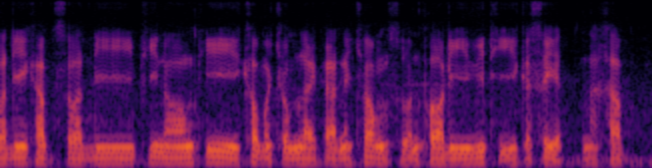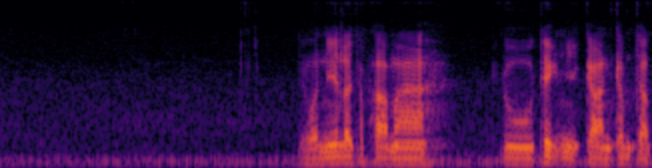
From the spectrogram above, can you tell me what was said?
วัสดีครับ สวัสดีพี่น้องที่เข้ามาชมรายการในช่องสวนพอดีวิถีเกษตรนะครับ เดี๋ยววันนี้เราจะพามาดูเทคนิคการกำจัด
